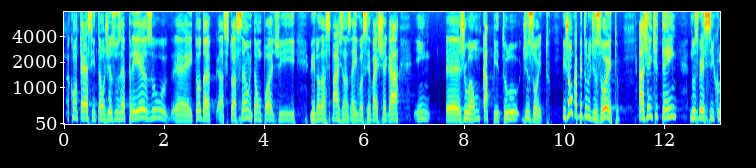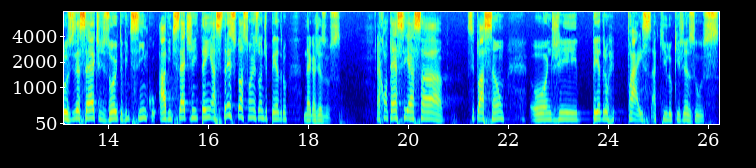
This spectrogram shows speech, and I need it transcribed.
Acontece, então, Jesus é preso é, e toda a situação, então pode ir virando as páginas, aí você vai chegar em é, João capítulo 18. Em João capítulo 18, a gente tem nos versículos 17, 18, 25 a 27, a gente tem as três situações onde Pedro nega Jesus. Acontece essa situação onde Pedro faz aquilo que Jesus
